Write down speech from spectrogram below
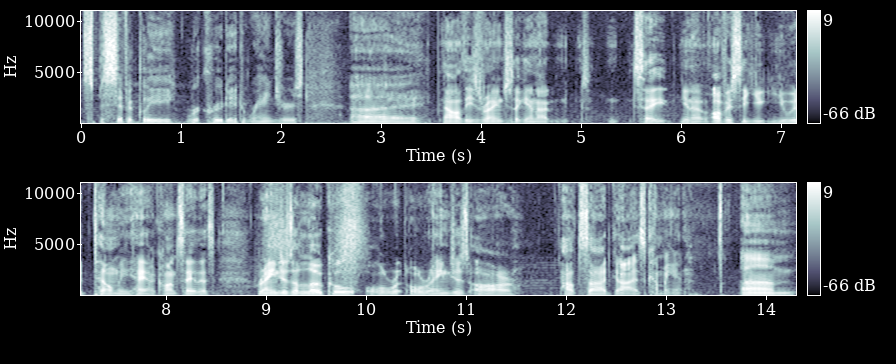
specifically recruited rangers. Uh, Now these rangers again, I say you know obviously you, you would tell me hey I can't say this. Rangers are local or or rangers are outside guys coming in. Um,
